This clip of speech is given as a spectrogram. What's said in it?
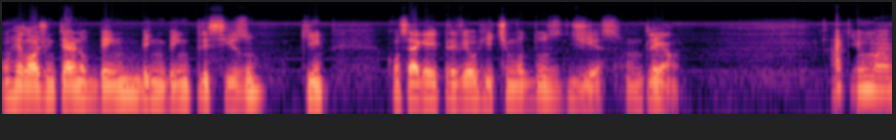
um relógio interno bem, bem, bem preciso que consegue aí prever o ritmo dos dias. Muito legal. Aqui uma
